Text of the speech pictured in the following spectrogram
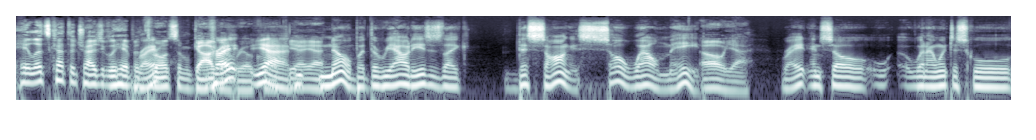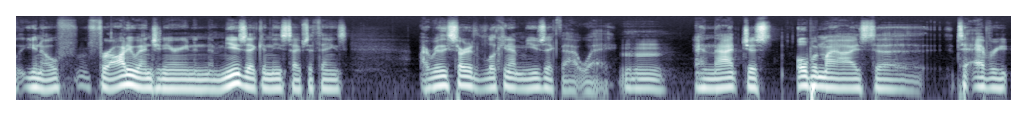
Hey, let's cut the tragically hip and Right? throw in some Gaga right? real quick. Yeah, Yeah. Yeah. No, but the reality is, is like this song is so well made Oh yeah. right? And so w- when I went to school, you know, f- for audio engineering and music and these types of things, I really started looking at music that way, Mm-hmm. and that just opened my eyes to to every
